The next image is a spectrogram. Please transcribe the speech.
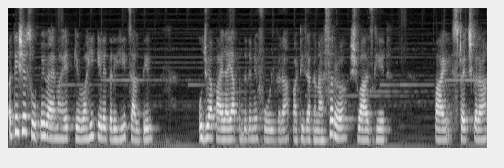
अतिशय सोपे व्यायाम आहेत केव्हाही केले तरीही चालतील. उजव्या पायाला या पद्धतीने फोल्ड करा. पाठीचा कणा सरळ श्वास घेत. पाय स्ट्रेच करा.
